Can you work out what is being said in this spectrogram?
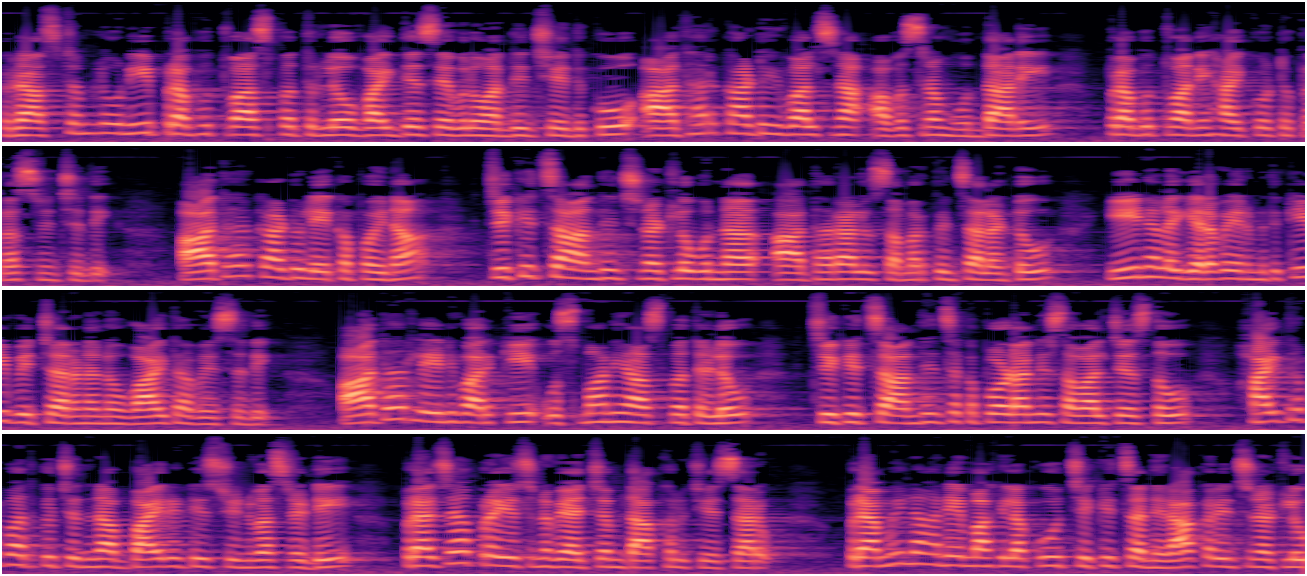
రాష్ట్రంలోని ప్రభుత్వ ఆసుపత్రుల్లో వైద్య సేవలు అందించేందుకు ఆధార్ కార్డు ఇవ్వాల్సిన అవసరం ఉందా అని ప్రభుత్వాన్ని హైకోర్టు ప్రశ్నించింది. ఆధార్ కార్డు లేకపోయినా చికిత్స అందించినట్లు ఉన్న ఆధారాలు సమర్పించాలంటూ ఈ నెల ఇరవై ఎనిమిదికి విచారణను వాయిదా వేసింది. ఆధార్ లేని వారికి ఉస్మానియా ఆసుపత్రిలో చికిత్స అందించకపోవడాన్ని సవాల్ చేస్తూ హైదరాబాద్కు చెందిన బైరెడ్డి శ్రీనివాసరెడ్డి ప్రజా ప్రయోజన వ్యాజ్యం దాఖలు చేశారు. ప్రమీల అనే మహిళకు చికిత్స నిరాకరించినట్లు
